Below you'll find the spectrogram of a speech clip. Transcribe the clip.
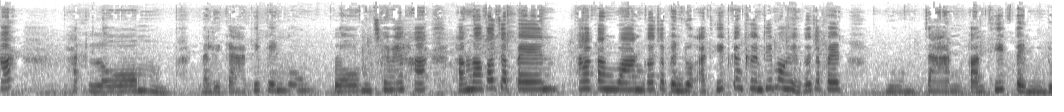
คะ พัดลม นาฬิกาที่เป็นวงกลมใช่ไหมคะข้างนอกก็จะเป็นถ้ากลางวันก็จะเป็นดวงอาทิตย์กลางคืนที่มองเห็นก็จะเป็นดวงจันทร์ตอนที่เต็มด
